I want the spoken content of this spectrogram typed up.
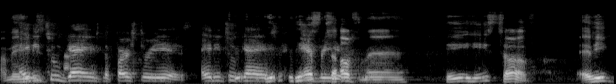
I mean, 82 games the first three years. 82 games He- he's every year. tough, man. He he's tough. If he,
